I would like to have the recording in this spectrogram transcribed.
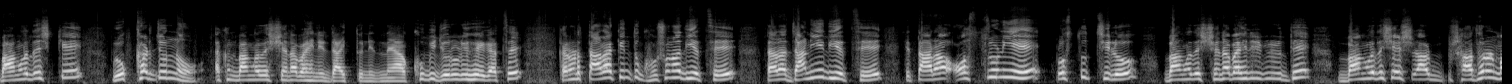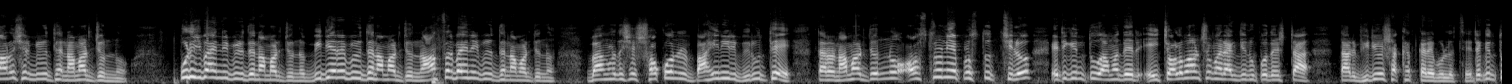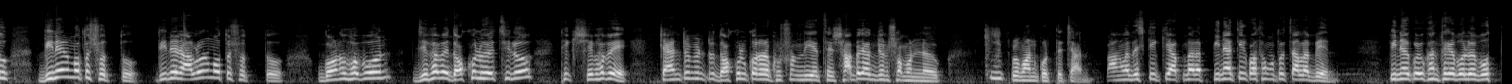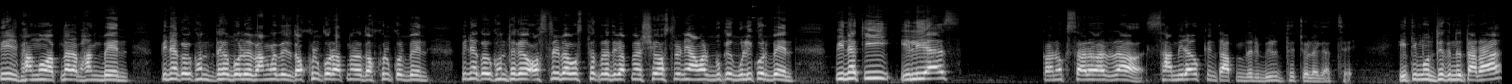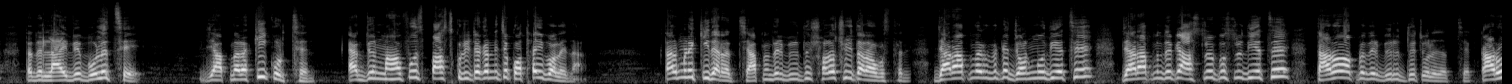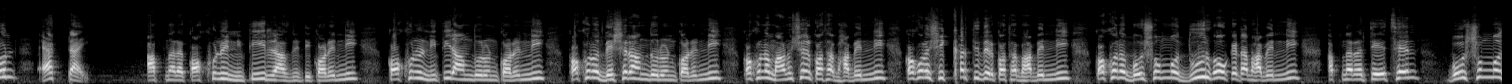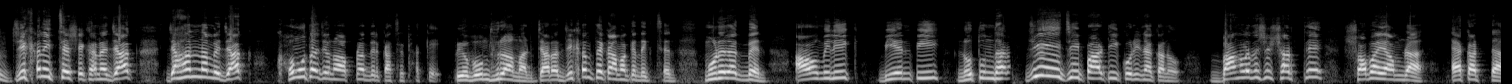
বাংলাদেশকে রক্ষার জন্য এখন বাংলাদেশ সেনাবাহিনীর দায়িত্ব নেওয়া খুবই জরুরি হয়ে গেছে। কারণ তারা কিন্তু ঘোষণা দিয়েছে, তারা জানিয়ে দিয়েছে যে তারা অস্ত্র নিয়ে প্রস্তুত ছিল বাংলাদেশ সেনাবাহিনীর বিরুদ্ধে, বাংলাদেশের সাধারণ মানুষের বিরুদ্ধে নামার জন্য। পুলিশ বাহিনীর বিরুদ্ধে নামার জন্য বিডিআরের বিরুদ্ধে নামার জন্য, আনসার বাহিনীর বিরুদ্ধে নামার জন্য, বাংলাদেশের সকল বাহিনীর বিরুদ্ধে তারা নামার জন্য অস্ত্র নিয়ে প্রস্তুত ছিল। এটি কিন্তু আমাদের এই চলমান সময়ের একজন উপদেষ্টা তার ভিডিও সাক্ষাৎকারে বলেছে। এটা কিন্তু দিনের মতো সত্য, দিনের আলোর মতো সত্য। গণভবন যেভাবে দখল হয়েছিল, ঠিক সেভাবে ক্যান্টনমেন্ট দখল করার ঘোষণা দিয়েছে সাবেক একজন সমন্বয়ক। কি প্রমাণ করতে চান? বাংলাদেশকে কি আপনারা পিনাকির কথা মতো চালাবেন? পিনাকে ওখান থেকে বলবে বত্রিশ ভাঙো, আপনারা ভাঙবেন। পিনাকে ওখান থেকে বলবে বাংলাদেশ দখল করো, আপনারা দখল করবেন। পিনাকে ওখান থেকে অস্ত্রের ব্যবস্থা করে দেবে, আপনারা সেই অস্ত্র নিয়ে আমার বুকে গুলি করবেন। পিনাকি, ইলিয়াস, কনক সারোয়াররা, সামিরাও কিন্তু আপনাদের বিরুদ্ধে চলে গেছে। ইতিমধ্যে কিন্তু তারা তাদের লাইভে বলেছে যে আপনারা কি করছেন? একজন মাহফুজ পাঁচ কোটি টাকার নিচে কথাই বলে না। তার মানে কি দাঁড়াচ্ছে? আপনাদের বিরুদ্ধে সরাসরি তারা অবস্থান। যারা আপনাদেরকে জন্ম দিয়েছে, যারা আপনাদেরকে আশ্রয়প্রস্ত্র দিয়েছে, তারাও আপনাদের বিরুদ্ধে চলে যাচ্ছে। কারণ একটাই, আপনারা কখনোই নীতির রাজনীতি করেননি, কখনো নীতির আন্দোলন করেননি, কখনো দেশের আন্দোলন করেননি, কখনো মানুষের কথা ভাবেননি, কখনো শিক্ষার্থীদের কথা ভাবেননি, কখনো বৈষম্য দূর হোক এটা ভাবেননি। আপনারা চেয়েছেন বৈষম্য যেখানে ইচ্ছা সেখানে যাক জাহান নামে যাক ক্ষমতা যেন আপনাদের কাছে থাকে। প্রিয় বন্ধুরা আমার, যারা যেখান থেকে আমাকে দেখছেন, মনে রাখবেন, আওয়ামী লীগ, বিএনপি, নতুন ধারা, যে যে পার্টি করি না কেন, বাংলাদেশের স্বার্থে সবাই আমরা একাট্টা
